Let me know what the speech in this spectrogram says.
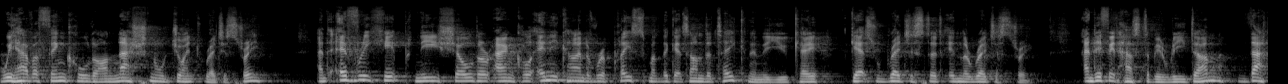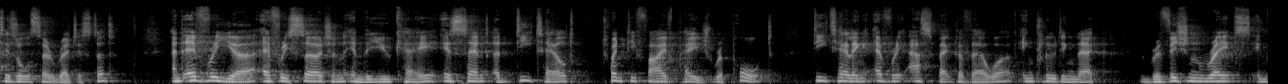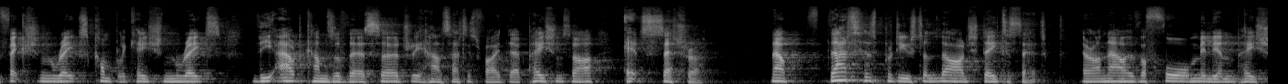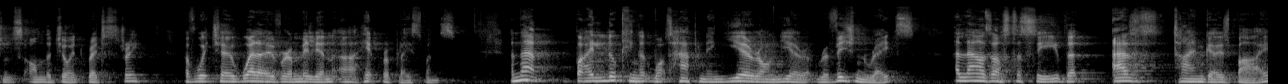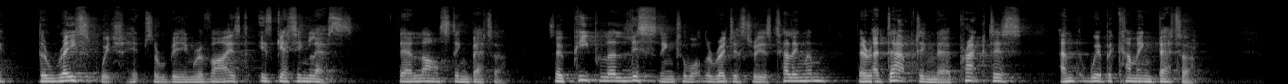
We have a thing called our National Joint Registry, and every hip, knee, shoulder, ankle, any kind of replacement that gets undertaken in the UK gets registered in the registry. And if it has to be redone, that is also registered. And every year, every surgeon in the UK is sent a detailed 25 page report detailing every aspect of their work, including their revision rates, infection rates, complication rates, the outcomes of their surgery, how satisfied their patients are, etc. Now, that has produced a large data set. There are now over 4 million patients on the joint registry, of which are well over a million are hip replacements. And that, by looking at what's happening year on year at revision rates, allows us to see that as time goes by, the rate at which hips are being revised is getting less. They're lasting better. So people are listening to what the registry is telling them, they're adapting their practice, and we're becoming better.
